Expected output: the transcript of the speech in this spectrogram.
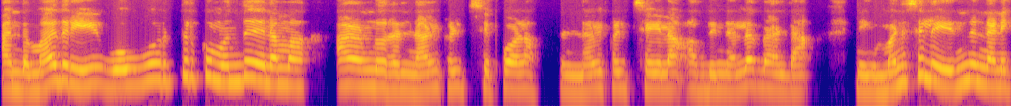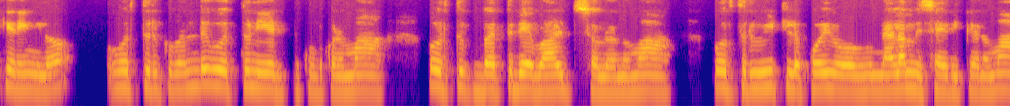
அந்த மாதிரி ஒவ்வொருத்தருக்கும் வந்து நம்ம இன்னும் ரெண்டு நாள் கழிச்சு போகலாம் ரெண்டு நாள் கழிச்சு செய்யலாம் அப்படின்னு எல்லாம் வேண்டாம். நீங்க மனசுல என்ன நினைக்கிறீங்களோ ஒருத்தருக்கு வந்து ஒரு துணி எடுத்து கொடுக்கணுமா ஒருத்தருக்கு பர்த்டே வாழ்த்து சொல்லணுமா ஒருத்தர் வீட்டுல போய் நலம் விசாரிக்கணுமா?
